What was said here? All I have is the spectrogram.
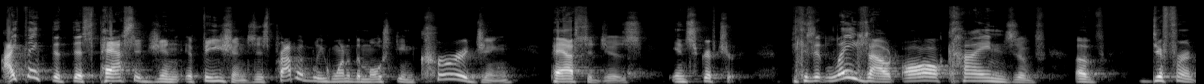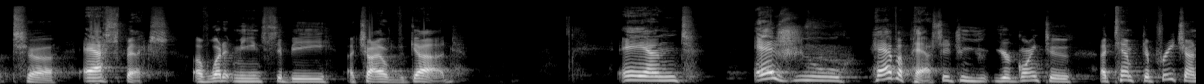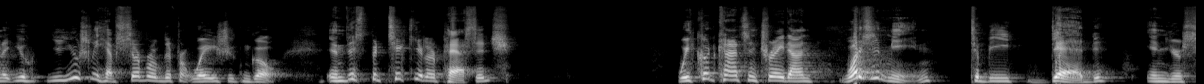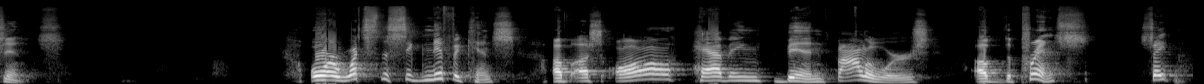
I think that this passage in Ephesians is probably one of the most encouraging passages in Scripture because it lays out all kinds of, of different uh, aspects of what it means to be a child of God. And as you have a passage and you're going to attempt to preach on it, you, you usually have several different ways you can go. In this particular passage, we could concentrate on what does it mean to be dead in your sins? Or what's the significance of us all having been followers of the prince, Satan?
